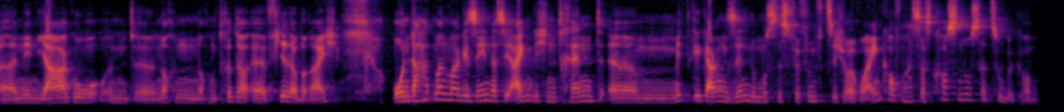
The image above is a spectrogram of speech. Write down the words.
Ninjago und äh, noch ein, noch ein dritter, vierter Bereich. Und da hat man mal gesehen, dass sie eigentlich einen Trend ähm, mitgegangen sind. Du musstest für 50 Euro einkaufen, hast das kostenlos dazu bekommen.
